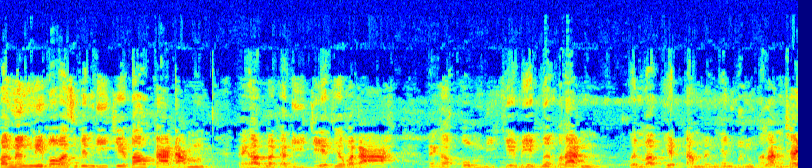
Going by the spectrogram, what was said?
บางหนึ่งนี่เพราะว่าสิเป็นดีเจเบ้ากาดำนะครับแล้วก็ดีเจเทวดานะครับ ผมดีเจเมฆเมืองพระลานเพิ่อนว่าเพชรนำหนึ่งแห่งบึงพระลานใช่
